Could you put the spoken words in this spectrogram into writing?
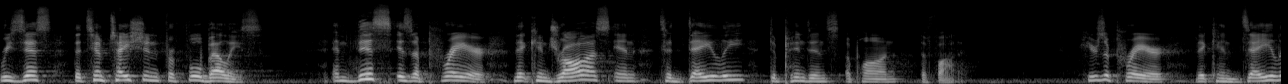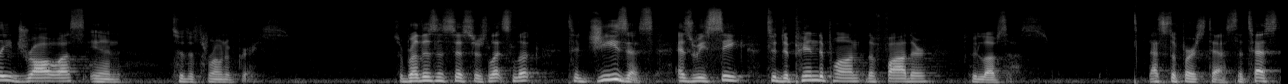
resist the temptation for full bellies. And this is a prayer that can draw us into daily dependence upon the Father. Here's a prayer that can daily draw us in to the throne of grace. So, brothers and sisters, let's look to Jesus as we seek to depend upon the Father who loves us. That's the first test, the test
